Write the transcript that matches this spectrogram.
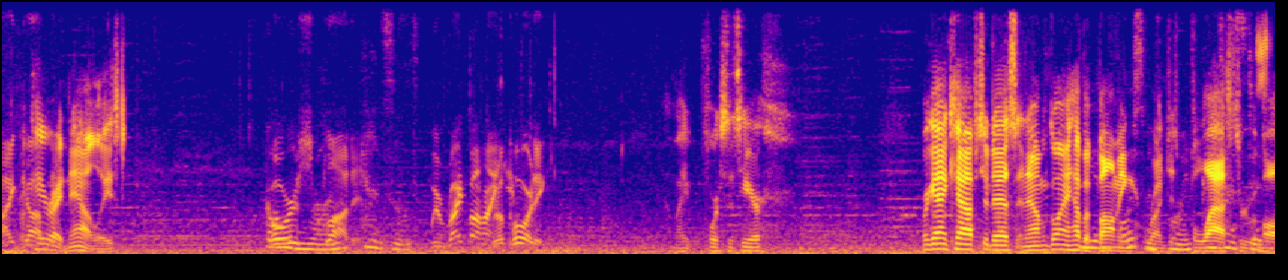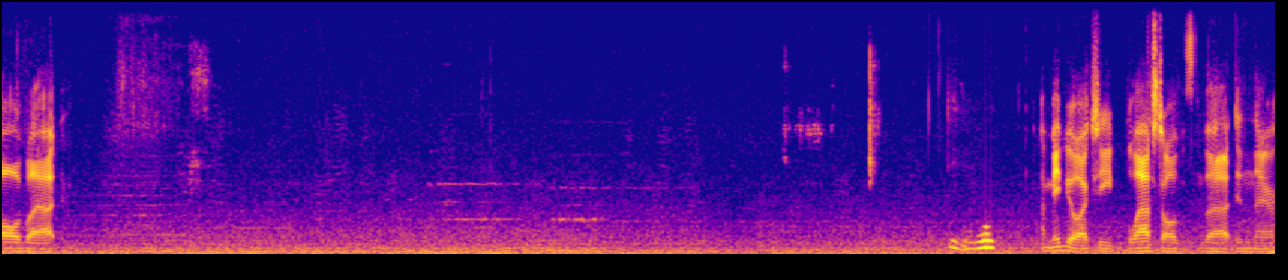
standing by. I okay right now, at least. Course Bomb run plotted. Cancelled. We're right behind you. Reporting. My forces here. We're gonna capture this, and I'm going to have a bombing Reinforcement run, just point blast through all of that. Uh, Maybe I'll actually blast all of that in there.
